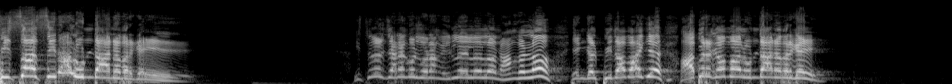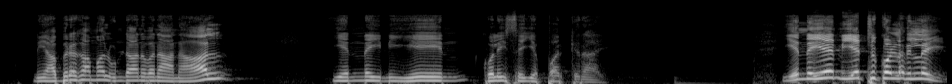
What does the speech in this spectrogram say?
பிசாசினால் உண்டானவர்கள். இஸ்ரேல் ஜனங்கள் சொன்னாங்க இல்லை இல்லை இல்லை நாங்கள்லாம் எங்கள் பிதாவாகிய அபிரகமால் உண்டானவர்கள். நீ அபிரகமால் உண்டானவனானால் என்னை நீ ஏன் கொலை செய்ய பார்க்கிறாய்? என்னை ஏன் நீ ஏற்றுக்கொள்ளவில்லை.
